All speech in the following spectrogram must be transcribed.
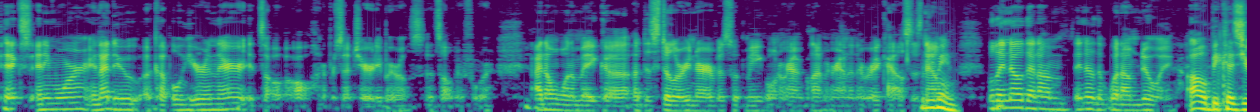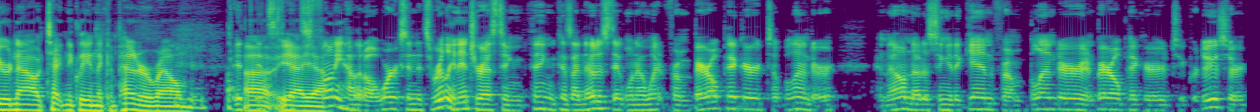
picks anymore, and I do a couple here and there. It's all, all 100% charity barrels. That's all they're for. Hmm. I don't want to make a, a distillery nervous with me going around climbing around in the rick houses. what do now, you mean? well, they know that I'm. They know that what I'm doing. Oh, because you're now technically in the competitor realm. Mm-hmm. It, Uh, it's yeah, it's yeah. funny how that all works, and it's really an interesting thing because I noticed it when I went from barrel picker to blender, and now I'm noticing it again from blender and barrel picker to producer.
